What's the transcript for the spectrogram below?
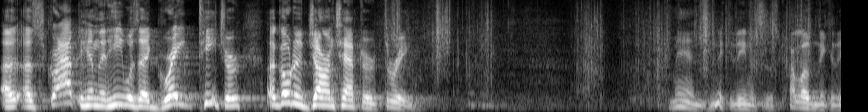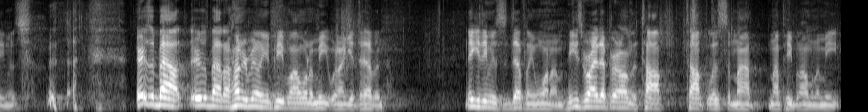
uh, ascribe to him that he was a great teacher, uh, go to John chapter 3. Man, Nicodemus is, I love Nicodemus. there's about, there's about 100 million people I want to meet when I get to heaven. Nicodemus is definitely one of them. He's right up there on the top, top list of my, my people I'm going to meet.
